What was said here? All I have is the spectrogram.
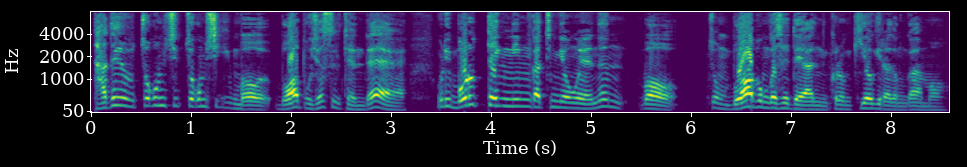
다들 조금씩 조금씩 뭐 모아 보셨을 텐데 우리 모로탱님 같은 경우에는 뭐 좀 모아본 것에 대한 그런 기억이라던가 뭐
